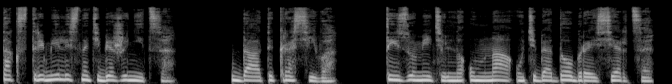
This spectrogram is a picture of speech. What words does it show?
так стремились на тебе жениться. Да, ты красива. Ты изумительно умна, у тебя доброе сердце,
